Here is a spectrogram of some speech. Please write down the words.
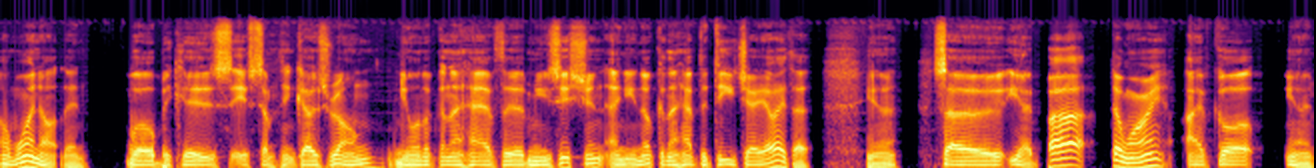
"Oh, why not then?" Well, because if something goes wrong, you're not going to have the musician and you're not going to have the DJ either, you know. So, you know, but don't worry, I've got, you know,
